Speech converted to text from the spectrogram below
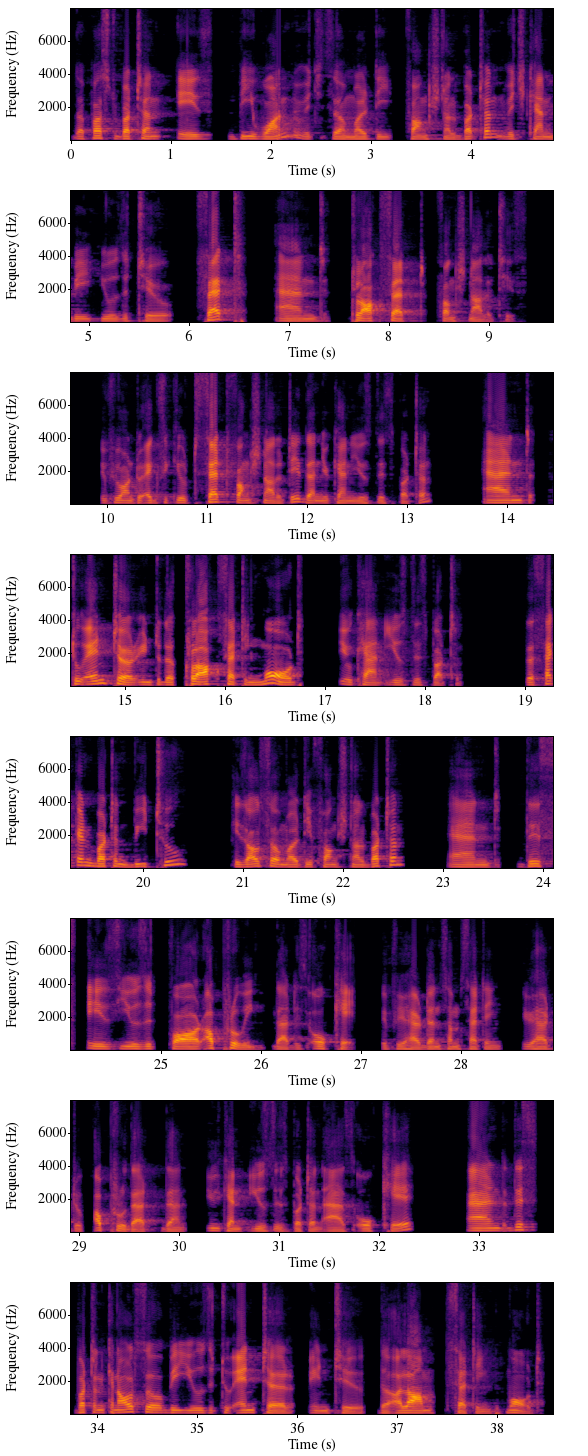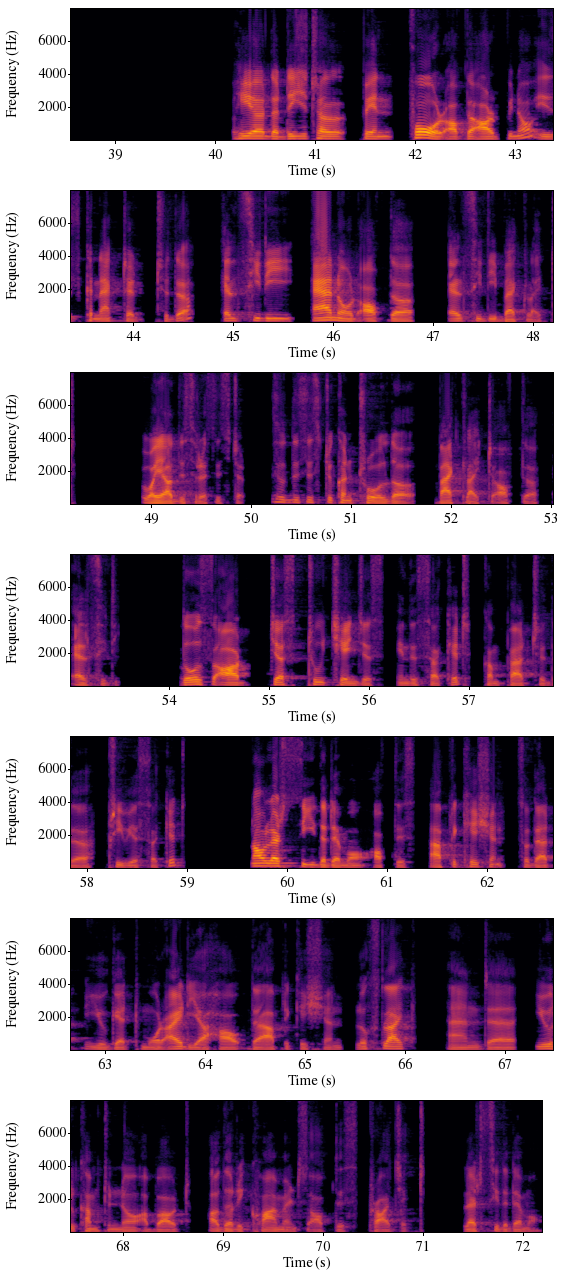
The first button is B1 which is a multifunctional button which can be used to set and clock set functionalities. If you want to execute set functionality then you can use this button and to enter into the clock setting mode you can use this button. The second button B2 is also a multifunctional button and this is used for approving. That is okay. If you have done some setting you have to approve that then you can use this button as okay. And this button can also be used to enter into the alarm setting mode. Here the digital pin 4 of the Arduino is connected to the LCD anode of the LCD backlight via this resistor. So this is to control the backlight of the LCD. Those are just two changes in the circuit compared to the previous circuit. Now let's see the demo of this application so that you get more idea how the application looks like and uh, you will come to know about other requirements of this project. Let's see the demo.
